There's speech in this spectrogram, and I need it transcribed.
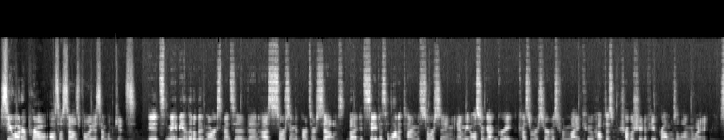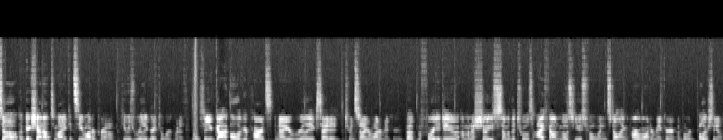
Seawater Pro also sells fully assembled kits. It's maybe a little bit more expensive than us sourcing the parts ourselves, but it saved us a lot of time with sourcing, and we also got great customer service from Mike, who helped us troubleshoot a few problems along the way. So a big shout out to Mike at Seawater Pro. He was really great to work with. So you got all of your parts, and now you're really excited to install your water maker. But before you do, I'm gonna show you some of the tools I found most useful when installing our water maker aboard Polar Seal.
